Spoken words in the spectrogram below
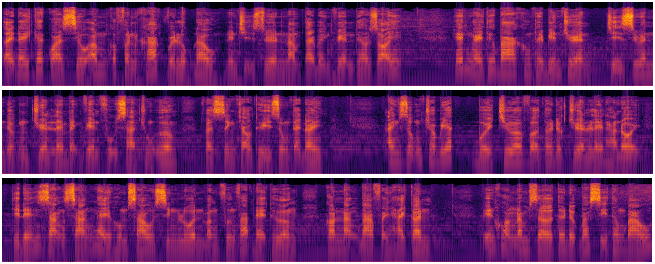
Tại đây kết quả siêu âm có phần khác với lúc đầu nên chị Duyên nằm tại bệnh viện theo dõi. Hết ngày thứ ba không thấy biến chuyển, chị Duyên được chuyển lên bệnh viện phụ sản Trung ương và sinh cháu Thủy Dung tại đây. Anh Dũng cho biết buổi trưa vợ tôi được chuyển lên Hà Nội thì đến dạng sáng ngày hôm sau sinh luôn bằng phương pháp đẻ thường, con nặng 3,2 cân. Đến khoảng 5 giờ tôi được bác sĩ thông báo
